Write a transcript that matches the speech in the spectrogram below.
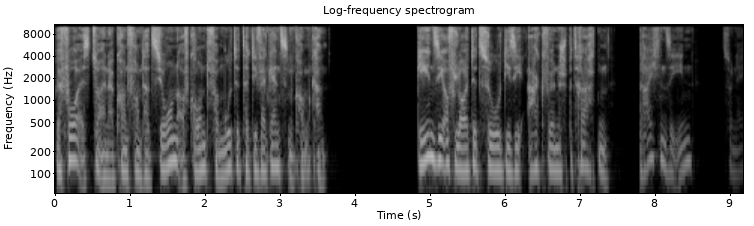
bevor es zu einer Konfrontation aufgrund vermuteter Divergenzen kommen kann. Gehen Sie auf Leute zu, die Sie argwöhnisch betrachten, reichen Sie ihnen zunächst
